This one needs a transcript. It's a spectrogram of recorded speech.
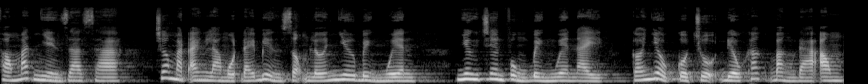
Phóng mắt nhìn ra xa, trước mặt anh là một đáy biển rộng lớn như bình nguyên, nhưng trên vùng bình nguyên này có nhiều cột trụ điêu khắc bằng đá ong,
